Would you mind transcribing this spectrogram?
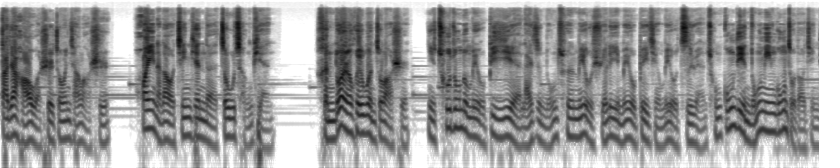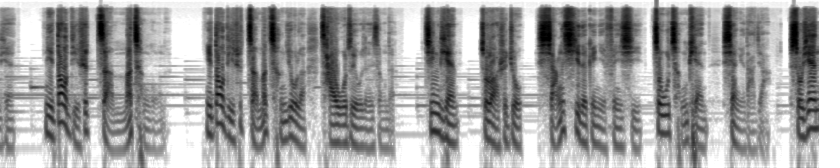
大家好，我是周文强老师，欢迎来到今天的周成篇。很多人会问周老师，你初中都没有毕业，来自农村，没有学历，没有背景，没有资源，从工地农民工走到今天，你到底是怎么成功的？你到底是怎么成就了财务自由人生的？今天周老师就详细的给你分析周成篇，献给大家。首先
